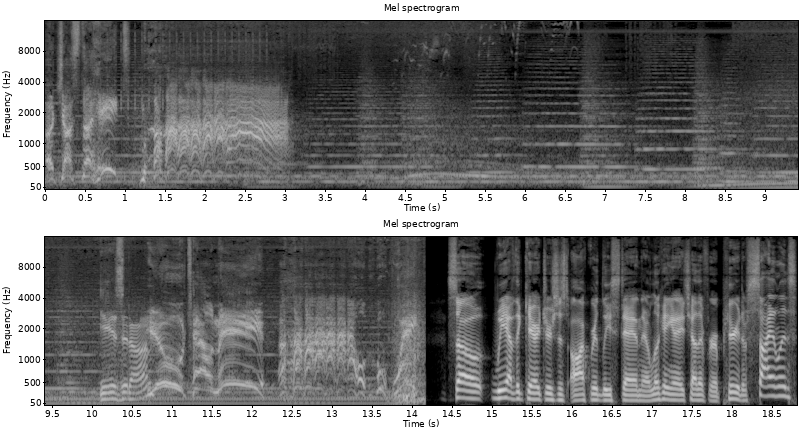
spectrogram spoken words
adjust the heat. Is it on? you tell me. Wait. So we have the characters just awkwardly standing there looking at each other for a period of silence,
